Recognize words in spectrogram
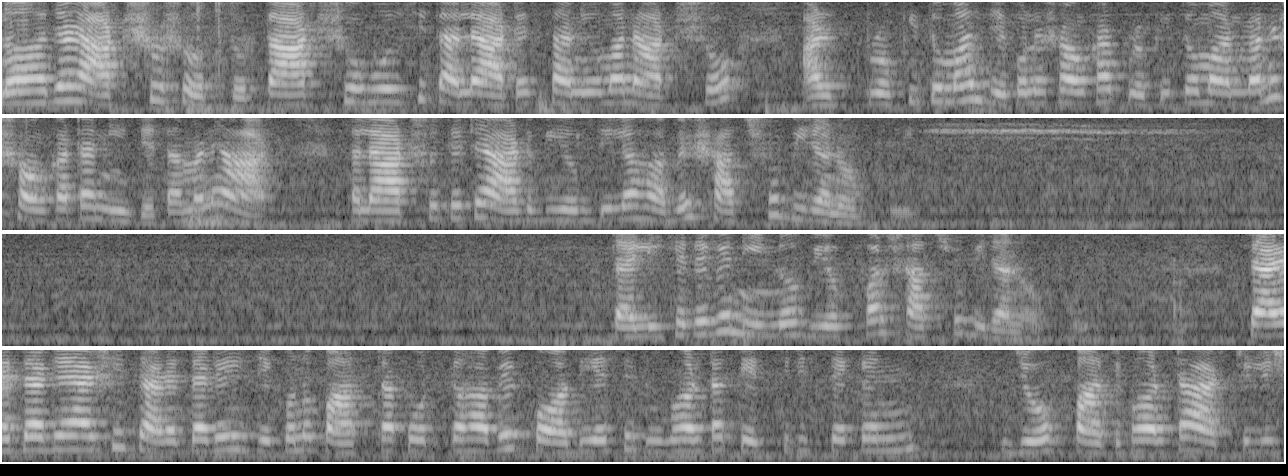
ন হাজার আটশো সত্তর, তা আটশো বলছি, তাহলে আটের স্থানীয় মান আটশো, আর প্রকৃত মান যে কোনো সংখ্যার প্রকৃত মান মানে সংখ্যাটা নিজে, তার মানে আট। তাহলে আটশো থেকে আট বিয়োগ দিলে হবে সাতশো বিরানব্বই। তাই লিখে দেবে নিম্ন বিয়োগফল সাতশো বিরানব্বই। চারের দাগে আসি, চারের দাগে যে কোনো পাঁচটা করতে হবে। ক দিয়েছে দু ঘণ্টা তেত্রিশ সেকেন্ড যোগ পাঁচ ঘণ্টা আটচল্লিশ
